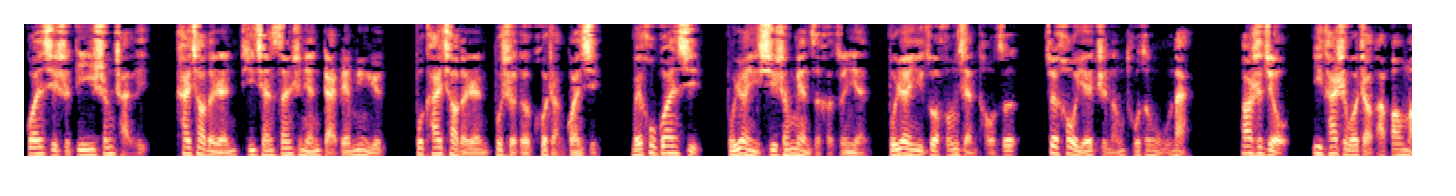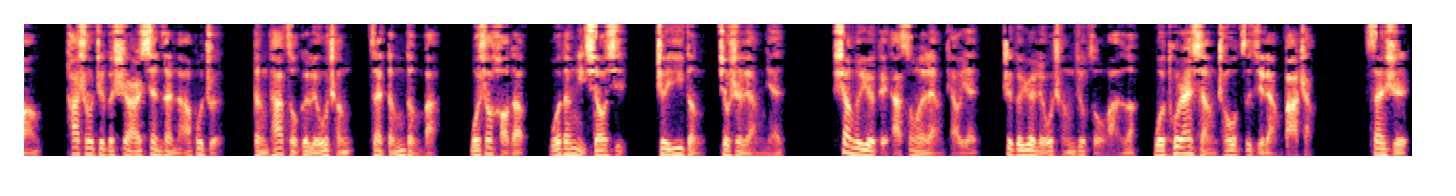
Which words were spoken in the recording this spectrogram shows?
关系是第一生产力。开窍的人提前三十年改变命运，不开窍的人不舍得扩展关系，维护关系，不愿意牺牲面子和尊严，不愿意做风险投资，最后也只能徒增无奈。二十九，一开始我找他帮忙，他说这个事儿现在拿不准，等他走个流程再等等吧。我说好的，我等你消息。这一等就是两年。上个月给他送了两条烟，这个月流程就走完了，我突然想抽自己两巴掌。三十，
